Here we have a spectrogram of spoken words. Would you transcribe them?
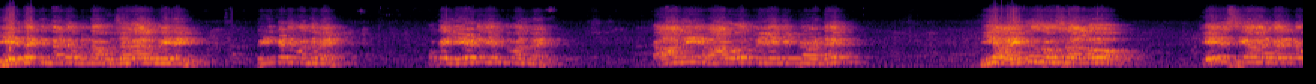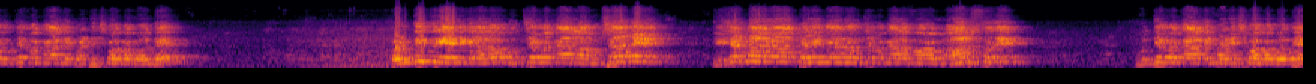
ఏం దక్కిందంటే ఉన్న ఉద్యోగాలు పోయినాయి. పిడికటి మందమే. ఒక ఏడు ఎనిమిది మందమే. కానీ ఆ రోజు మేము ఏం చెప్పినామంటే ఈ ఐదు సంవత్సరాల్లో కేసీఆర్ కనుక ఉద్యమకాన్ని పట్టించుకోకపోతే ట్వంటీ త్రీ ఎన్నికలలో ఉద్యమకారుల అంశాన్ని ఎజెండాగా తెలంగాణ ఉద్యమకాల ఫోరం మారుస్తుంది. ఉద్యమకారుని పట్టించుకోకపోతే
